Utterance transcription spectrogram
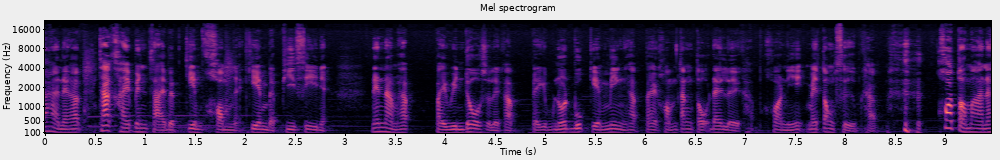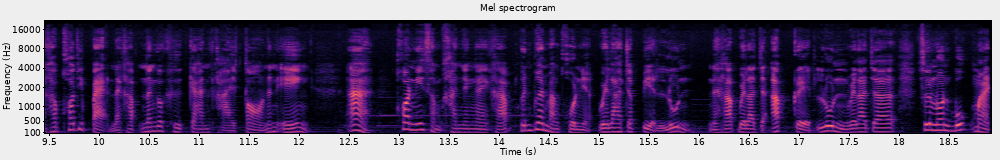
ได้นะครับถ้าใครเป็นสายแบบเกมคอมเนี่ยเกมแบบ PC เนี่ยแนะนำครับ ไป Windows เลยครับ ไปโน้ตบุ๊กเกมมิ่งครับ ไปคอมตั้งโต๊ะได้เลยครับ ข้อนี้ไม่ต้องสืบครับ ข้อต่อมานะครับ ข้อที่ 8 นะครับ นั่นก็คือการขายต่อนั่นเอง อะข้อนี้สำคัญยังไงครับ เพื่อนๆ บางคนเนี่ย เวลาจะเปลี่ยนรุ่นนะครับ เวลาจะอัปเกรดรุ่น เวลาจะซื้อโน้ตบุ๊กใหม่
